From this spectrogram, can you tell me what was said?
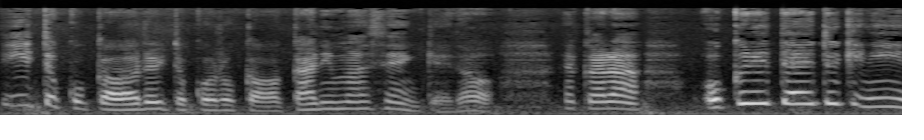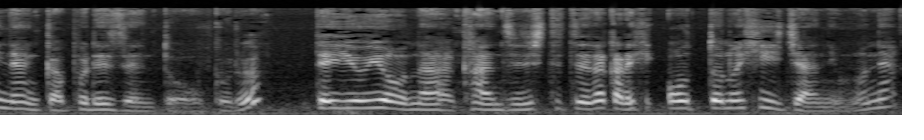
いいとこか悪いところか分かりませんけど、だから送りたい時になんかプレゼントを送るっていうような感じにしてて、だから夫のひーちゃんにもね、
